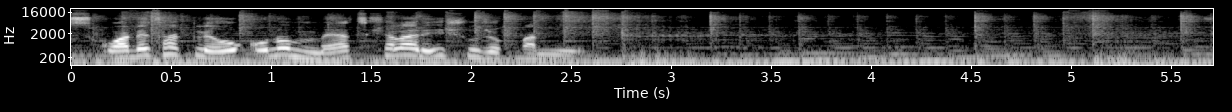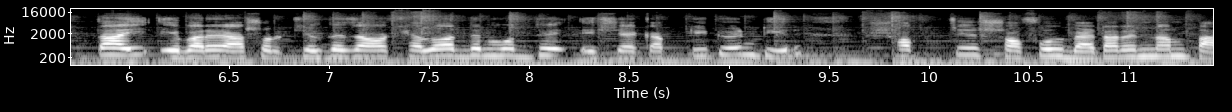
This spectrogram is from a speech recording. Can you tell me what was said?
স্কোয়াডে থাকলেও কোনো ম্যাচ খেলারই সুযোগ পাননি। তাই এবারের আসর খেলতে যাওয়া খেলোয়াড়দের মধ্যে এশিয়া কাপ টি টোয়েন্টির সবচেয়ে সফল ব্যাটারের নামটা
